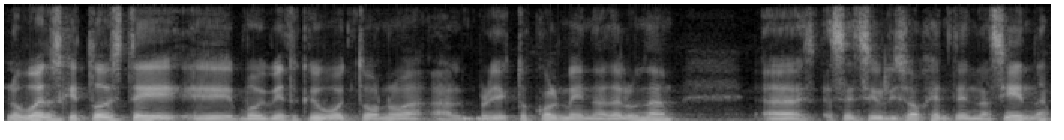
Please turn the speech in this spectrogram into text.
Lo bueno es que todo este eh, movimiento que hubo en torno al proyecto Colmena de la UNAM uh, sensibilizó gente en hacienda,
